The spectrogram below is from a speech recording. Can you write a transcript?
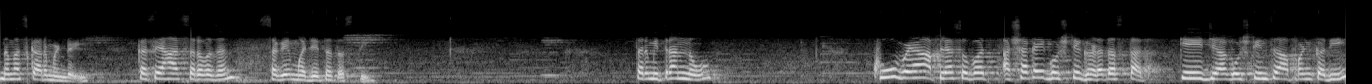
नमस्कार मंडळी. कसे आहात सर्वजण? सगळे मजेतच असतील. तर मित्रांनो खूप वेळा आपल्यासोबत अशा काही गोष्टी घडत असतात की ज्या गोष्टींचा आपण कधी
